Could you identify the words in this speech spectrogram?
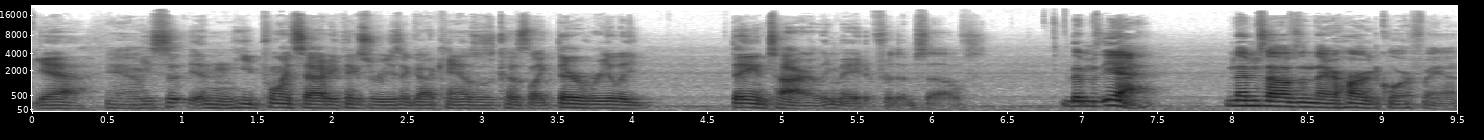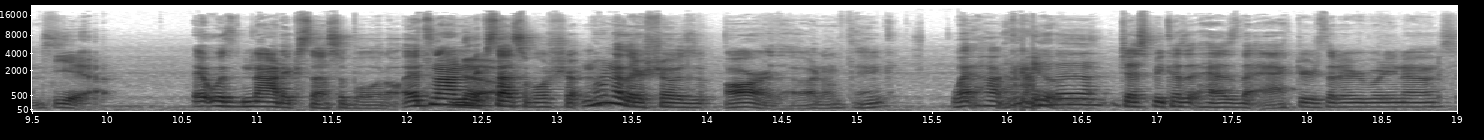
Yeah, Yeah. He's and he points out he thinks the reason it got canceled is because like they're really they entirely made it for themselves. Them, yeah, themselves and their hardcore fans. Yeah, It was not accessible at all. It's not No. an accessible show. None of their shows are though. I don't think. Wet Hot Kinda, just because it has the actors that everybody knows.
